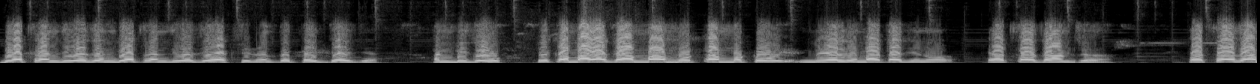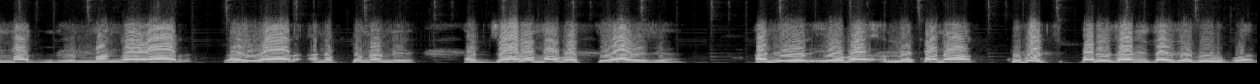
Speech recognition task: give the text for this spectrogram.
બે, ત્રણ દિવસે બે, ત્રણ દિવસે એક્સિડન્ટ તો થઈ જ જાય છે. અને બીજું, એક અમારા ગામમાં મોટામાં મોટું મેલી માતાજીનું યાત્રાધામ છે. યાત્રાધામમાં મંગળવાર, રવિવાર અને પૂનમે હજારોમાં વસ્તી આવે છે. અને એ એ લોકોના ખૂબ જ પરેશાની થાય છે રોડ ઉપર.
